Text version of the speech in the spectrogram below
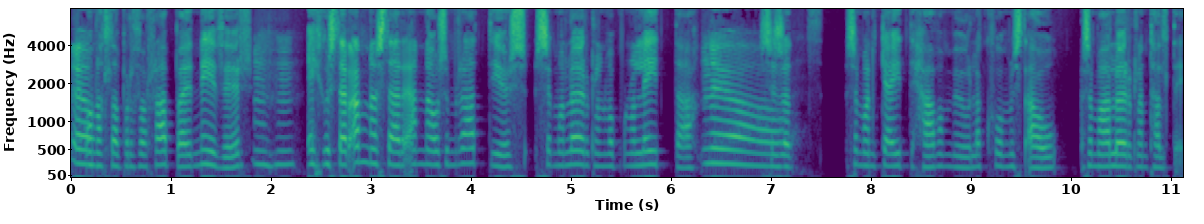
og náttúrulega bara þá hrapaði niður. Mm einhver staðar annar staðar enn á þessum radíus sem hann lauruglan var búin að leita sem, sem hann gæti hafa mögulega komist á sem að lauruglan taldi.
